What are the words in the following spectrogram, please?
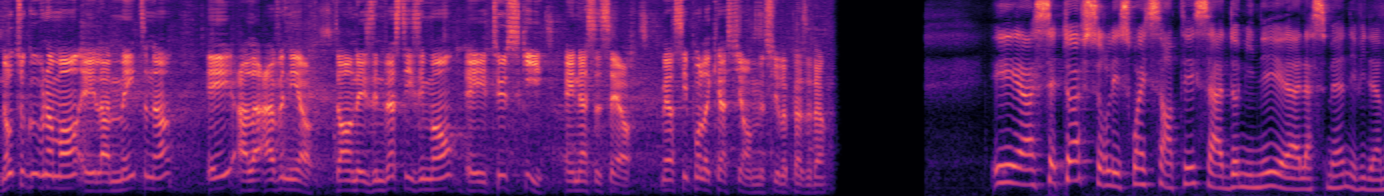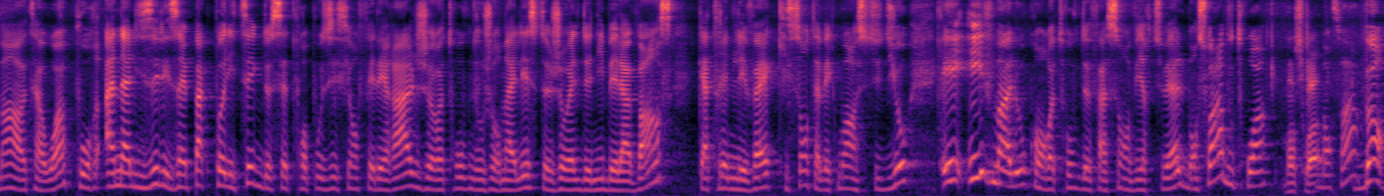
Notre gouvernement est là maintenant et à l'avenir dans les investissements et tout ce qui est nécessaire. Merci pour la question, Monsieur le Président. Et cette offre sur les soins de santé, ça a dominé euh, la semaine, évidemment, à Ottawa. Pour analyser les impacts politiques de cette proposition fédérale, je retrouve nos journalistes Joël Denis Bellavance Catherine Lévesque qui sont avec moi en studio et Yves Malo qu'on retrouve de façon virtuelle. Bonsoir à vous trois. Bonsoir. Bonsoir. Bon,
